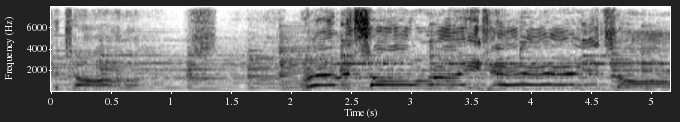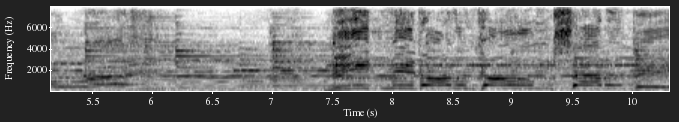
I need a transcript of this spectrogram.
guitars. Well, it's all right here. Meet me, darling, come Saturday.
